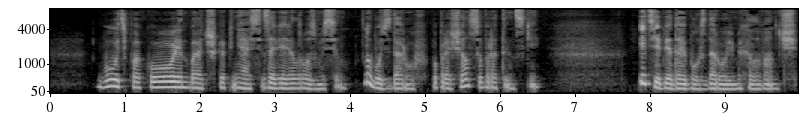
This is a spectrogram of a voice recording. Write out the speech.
— Будь покоен, батюшка князь, — заверил розмысел. — Ну, будь здоров, — попрощался Воротынский. И тебе дай бог здоровья, Михаил Иванович,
